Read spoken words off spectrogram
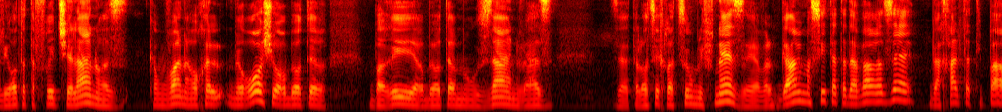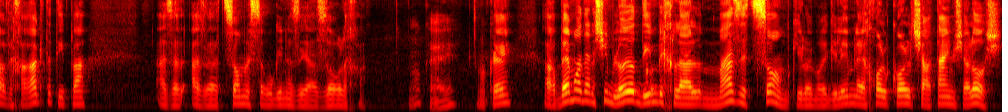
לראות את התפריט שלנו, אז כמובן האוכל מראש הוא הרבה יותר בריא, הרבה יותר מאוזן, ואז זה, אתה לא צריך לצום לפני זה, אבל גם אם עשית את הדבר הזה, ואכלת טיפה וחרגת טיפה, אז, אז הצום לסירוגין הזה יעזור לך, אוקיי. אוקיי? הרבה מאוד אנשים לא יודעים בכלל מה זה צום, כאילו הם רגילים לאכול כל שעתיים, שלוש.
